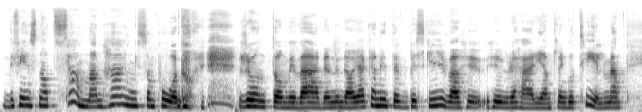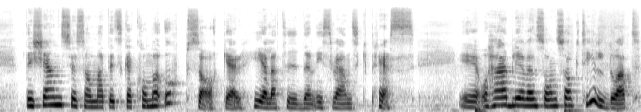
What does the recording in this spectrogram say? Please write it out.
Det finns något sammanhang som pågår runt om i världen idag. Jag kan inte beskriva hur, hur det här egentligen går till men det känns ju som att det ska komma upp saker hela tiden i svensk press. Eh, och här blev en sån sak till då att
